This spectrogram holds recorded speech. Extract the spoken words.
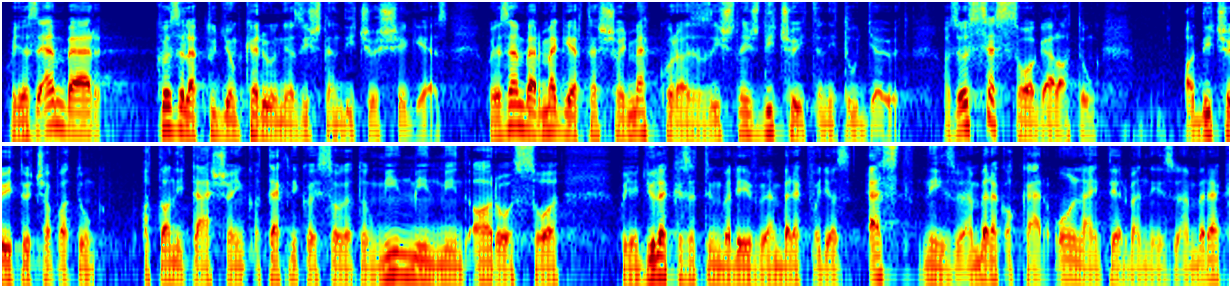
Hogy az ember közelebb tudjon kerülni az Isten dicsőségéhez. Hogy az ember megértesse, hogy mekkora ez az Isten, és dicsőíteni tudja őt. Az összes szolgálatunk, a dicsőítő csapatunk, a tanításaink, a technikai szolgálatunk mind-mind-mind arról szól, hogy a gyülekezetünkben lévő emberek, vagy az ezt néző emberek, akár online térben néző emberek,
